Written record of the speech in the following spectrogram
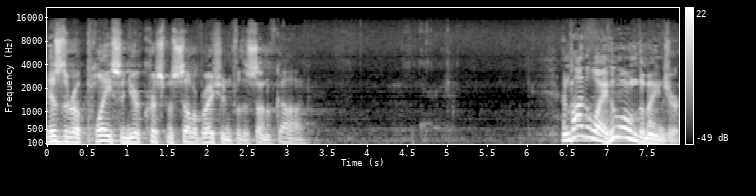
Is there a place in your Christmas celebration for the Son of God? And by the way, who owned the manger?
